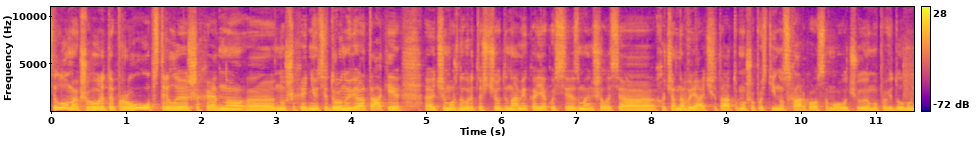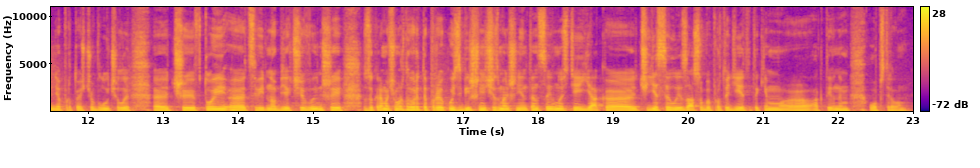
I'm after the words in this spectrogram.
Цілому, якщо говорити про обстріли, шахедно, е, ну шахедні ці дронові атаки, е, чи можна говорити, що динаміка якось зменшилася, хоча навряд чи та тому, що постійно з Харкова самого чуємо повідомлення про те, що влучили е, чи в той цивільний об'єкт, чи в інший. Зокрема, чи можна говорити про якусь збільшення чи зменшення інтенсивності? Як чи є сили і засоби протидіяти таким активним обстрілам?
